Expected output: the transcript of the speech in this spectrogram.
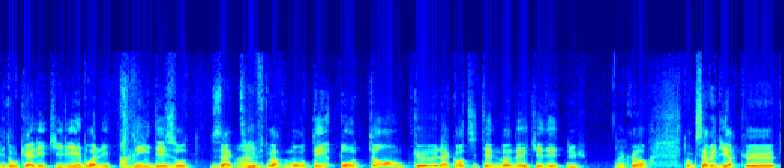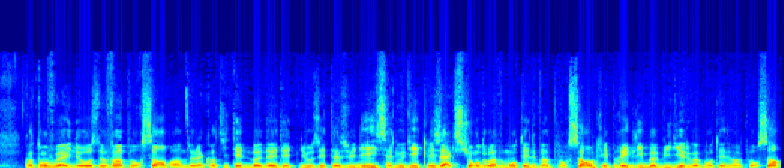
Et donc, à l'équilibre, les prix des autres actifs doivent monter autant que la quantité de monnaie qui est détenue. D'accord Donc ça veut dire que quand on voit une hausse de 20% par exemple de la quantité de monnaie détenue aux États-Unis, ça nous dit que les actions doivent monter de 20%, que les prix de l'immobilier doivent monter de 20%,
